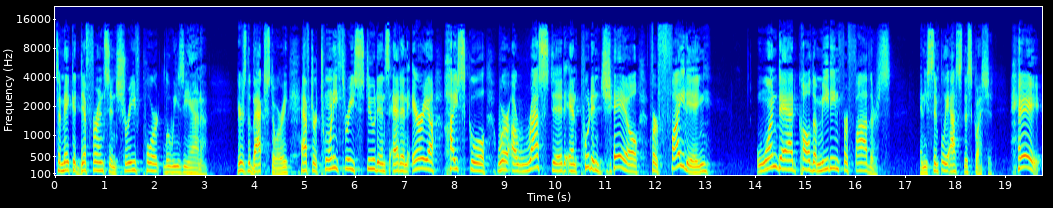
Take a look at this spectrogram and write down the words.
to make a difference in Shreveport, Louisiana. Here's the backstory. After 23 students at an area high school were arrested and put in jail for fighting, one dad called a meeting for fathers and he simply asked this question Hey,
